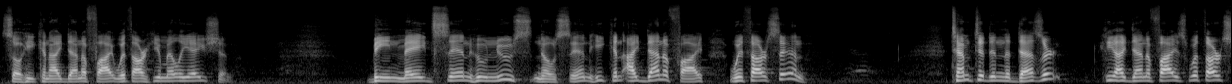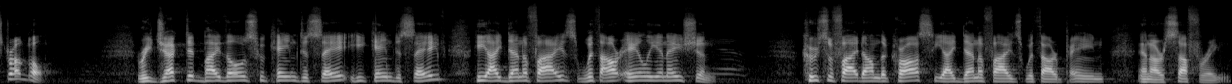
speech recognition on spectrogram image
so he can identify with our humiliation. Being made sin who knew no sin, he can identify with our sin. Tempted in the desert, he identifies with our struggle. Rejected by those who came to say he came to save, he identifies with our alienation. Crucified on the cross, he identifies with our pain and our suffering.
